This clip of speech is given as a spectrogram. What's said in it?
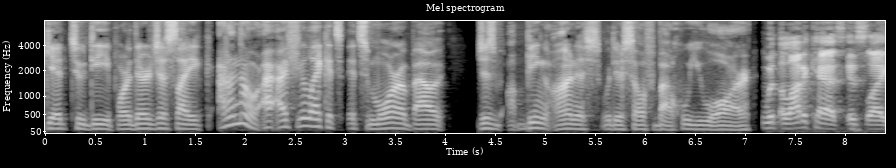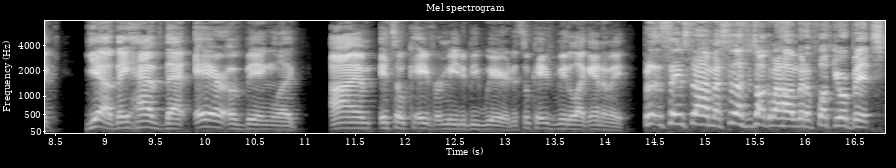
get too deep, or they're just like I don't know. I, I feel like it's it's more about just being honest with yourself about who you are. With a lot of cats, it's like, yeah, they have that air of being like, I'm. It's okay for me to be weird. It's okay for me to like anime. But at the same time, I still have to talk about how I'm gonna fuck your bitch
